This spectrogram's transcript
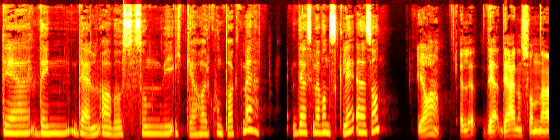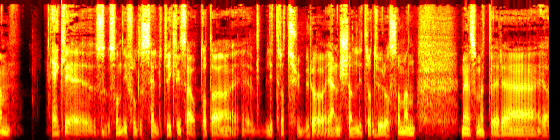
Det er den delen av oss som vi ikke har kontakt med. Det som er vanskelig, er det sånn? Ja, eller det, det er en sånn Egentlig, eh, sånn I forhold til selvutvikling så er jeg opptatt av eh, litteratur, og gjerne skjønnlitteratur også, men med en som heter eh, ja,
